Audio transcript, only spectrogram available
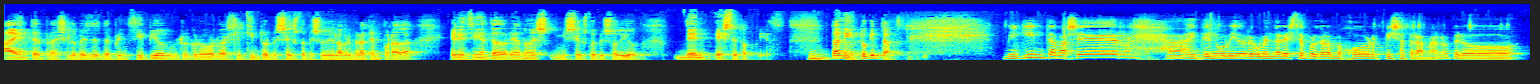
a Enterprise, si lo ves desde el principio, recuerdo que es el quinto o el sexto episodio de la primera temporada, el incidente andoriano es mi sexto episodio de este top 10. Dani, ¿tu quinta? Mi quinta va a ser. Ay, tengo miedo de recomendar este porque a lo mejor pisa trama, ¿no? Pero.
